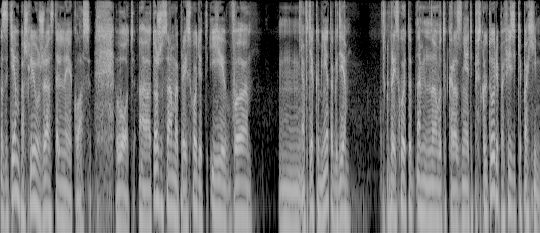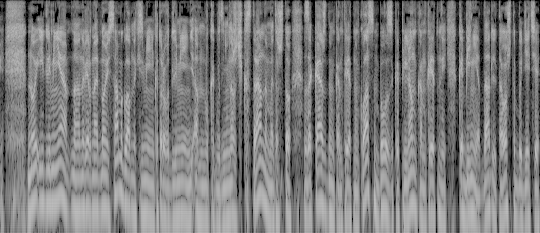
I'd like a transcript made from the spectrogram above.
затем пошли уже остальные классы. Вот. А, то же самое происходит и в, в тех кабинетах, где происходит именно вот как раз занятие по физкультуре, по физике, по химии. Но и для меня, наверное, одно из самых главных изменений, которое вот для меня ну, как бы немножечко странным, это что за каждым конкретным классом был закреплен конкретный кабинет, да, для того, чтобы дети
